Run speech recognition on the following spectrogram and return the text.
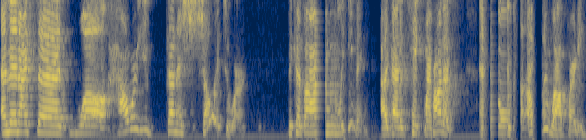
And then I said, Well, how are you going to show it to her? Because I'm leaving. I got to take my products and going to the other wow party.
